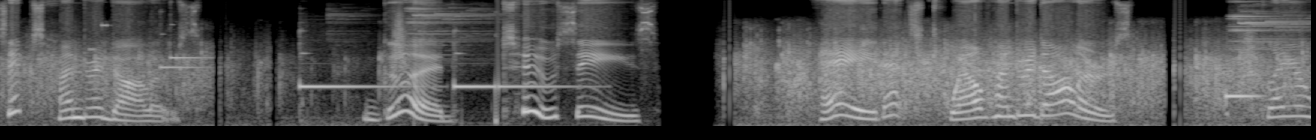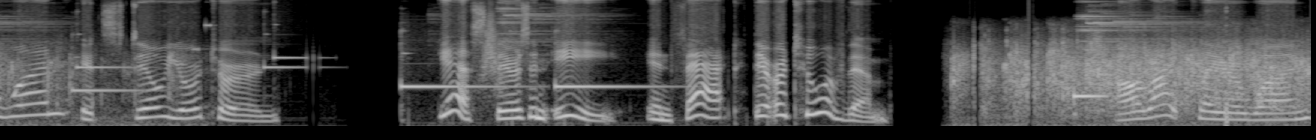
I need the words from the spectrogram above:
Six hundred dollars. Good. Two C's. Hey, that's twelve hundred dollars. Player one, it's still your turn. Yes, there's an E. In fact, there are two of them. All right, player one.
